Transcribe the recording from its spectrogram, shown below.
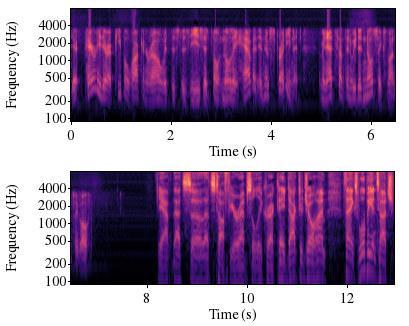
There, apparently, there are people walking around with this disease that don't know they have it, and they're spreading it. I mean, that's something we didn't know six months ago. Yeah, that's uh, that's tough. You're absolutely correct. Hey, Dr. Joe Heim, thanks. We'll be in touch.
